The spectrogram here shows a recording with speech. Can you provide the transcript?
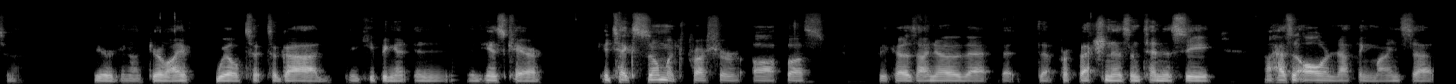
to your you know your life will to, to God and keeping it in in His care it takes so much pressure off us because I know that that that perfectionism tendency uh, has an all or nothing mindset,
